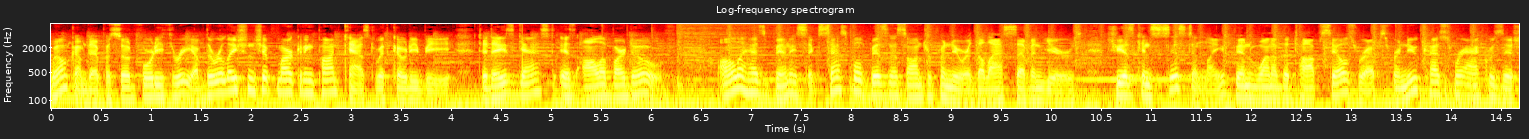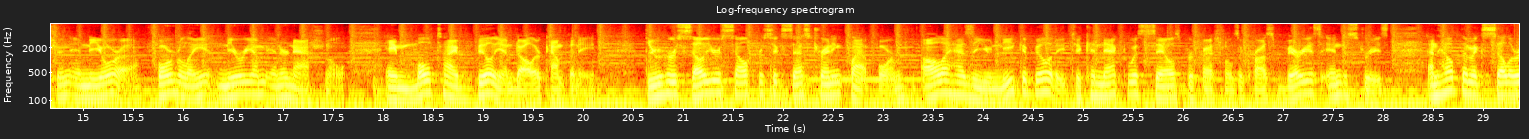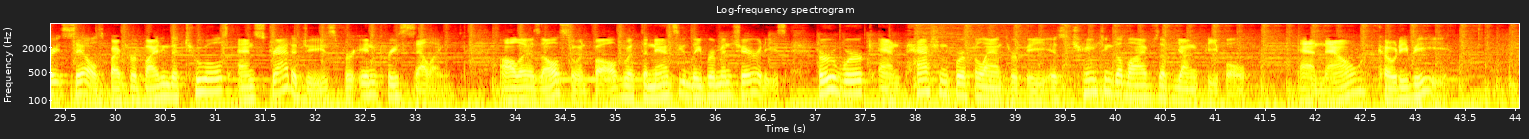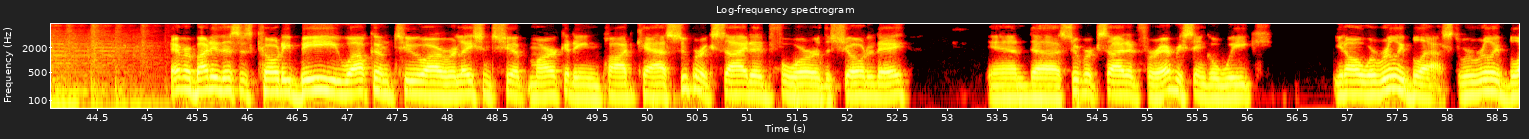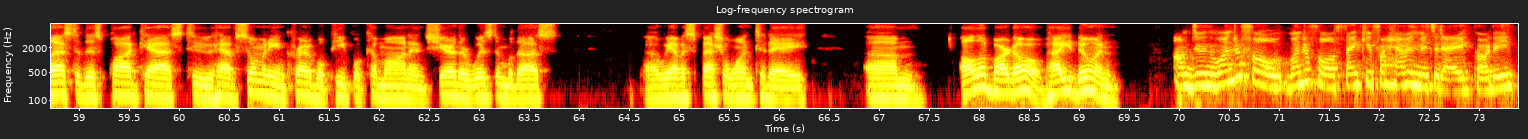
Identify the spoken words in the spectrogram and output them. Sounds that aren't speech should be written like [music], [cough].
Welcome to episode 43 of the Relationship Marketing Podcast with Kody B. Today's guest is Alla Bardov. Alla has been a successful business entrepreneur the last seven years. She has consistently been one of the top sales reps for new customer acquisition in Neora, formerly Nerium International, a multi billion dollar company. Through her Sell Yourself for Success training platform, Alla has a unique ability to connect with sales professionals across various industries and help them accelerate sales by providing the tools and strategies for increased selling. Alla is also involved with the Nancy Lieberman Charities. Her work and passion for philanthropy is changing the lives of young people. And now, Kody B. Hey everybody, this is Kody B. Welcome to our relationship marketing podcast. Super excited for the show today and uh, super excited for every single week. You know, we're really blessed. We're really blessed at this podcast to have so many incredible people come on and share their wisdom with us. Uh, we have a special one today. Um, Alla Bardov, how you doing? I'm doing wonderful, wonderful. Thank you for having me today, Kody.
